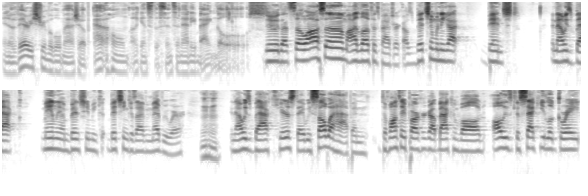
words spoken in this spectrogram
in a very streamable matchup at home against the Cincinnati Bengals. Dude, that's so awesome. I love Fitzpatrick. I was bitching when he got benched, and now he's back. Mainly, I'm benching bitching because I have him everywhere. And now he's back here to stay. We saw what happened. DeVante Parker got back involved. All these Gesicki look great.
